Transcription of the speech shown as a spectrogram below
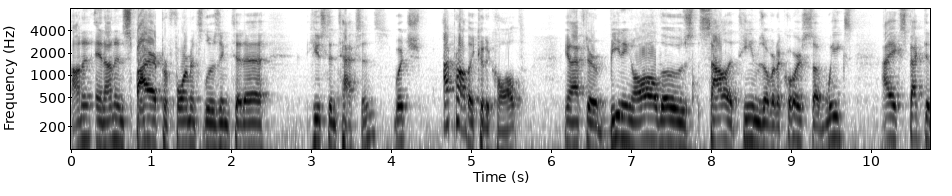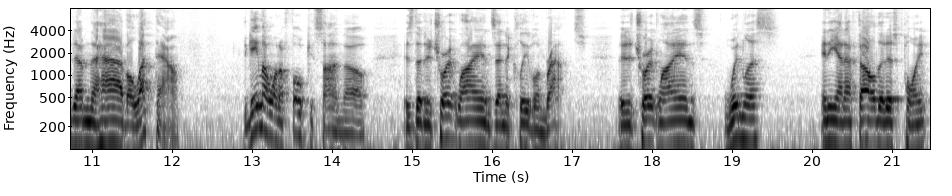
on an, an uninspired performance, losing to the Houston Texans, which I probably could have called you know, after beating all those solid teams over the course of weeks, I expected them to have a letdown. The game I want to focus on, though, is the Detroit Lions and the Cleveland Browns. The Detroit Lions winless in the NFL to this point.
